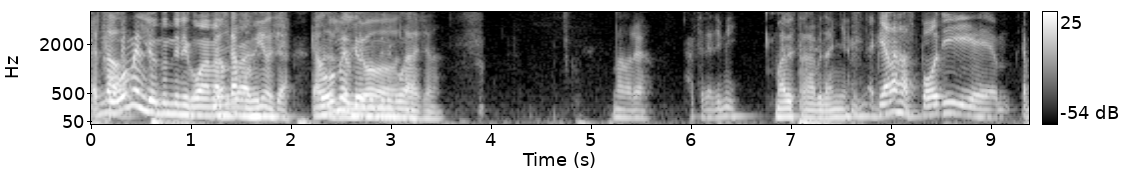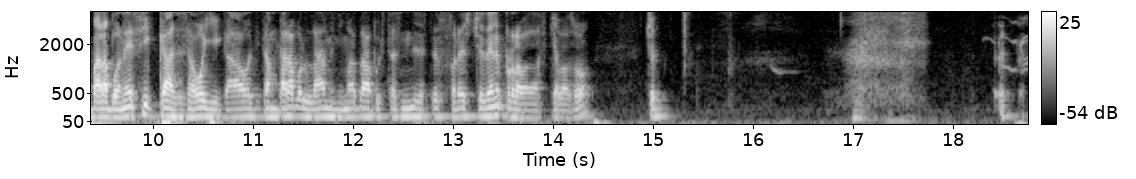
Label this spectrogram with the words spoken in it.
Ε, να- Φοβούμαι λίγο τον την εικόνα να Λίγο σου πω καθομοίωση. αλήθεια. Κάμε το Φοβούμαι λίγο λίγο τον την πιο σαν εικόνα. εσένα. Να, ωραία. Είστε έτοιμοι. Μάλιστα αγαπητάνια. Επειδή να σας πω ότι ε, ε, παραπονέθηκα σε εισαγωγικά ότι ήταν πάρα πολλά μηνύματα που ήρθαν στις τελευταίες φορές και δεν πρόλαβα να τα θυκευάσω. Και Ε, είναι ωραίο.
